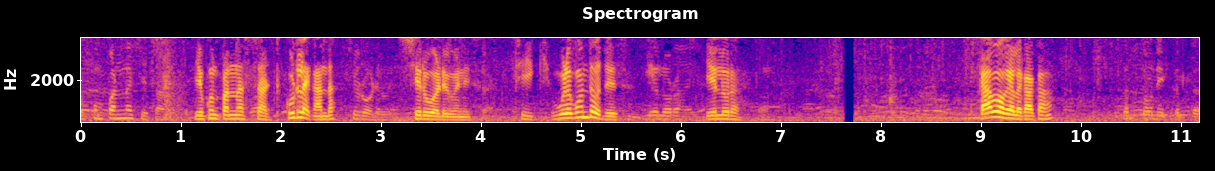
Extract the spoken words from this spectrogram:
एकोणपन्नास आहे चालेल एकोणपन्नास साठ. कुठला आहे कांदा? शिरोडे. शिरवाडी वणीचा ठीक आहे. उळं कोणतं होते गेलोरा येलोरा. काय भाव गेला काका? सत्तावन्न एकाहत्तर.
